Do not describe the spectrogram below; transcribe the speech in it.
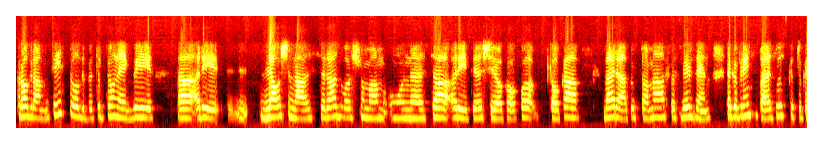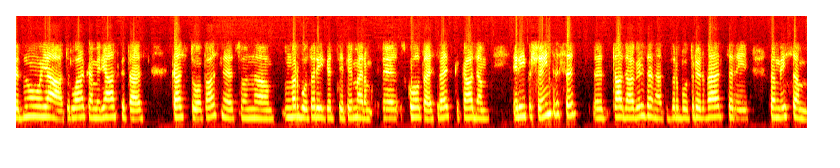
programmas izpildi, bet tur pilnīgi bija uh, arī ļaušanās radošumam un uh, arī tieši jau kaut, ko, kaut kā vairāk uz to mākslas virzienu. Tā kā principā es uzskatu, ka, nu, jā, tur laikam ir jāskatās, kas to pasniedz, un, uh, un varbūt arī, kad, ja, piemēram, skolotājs redz, ka kādam ir īpaša interese uh, tādā virzienā, tad varbūt tur ir vērts arī tam visam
